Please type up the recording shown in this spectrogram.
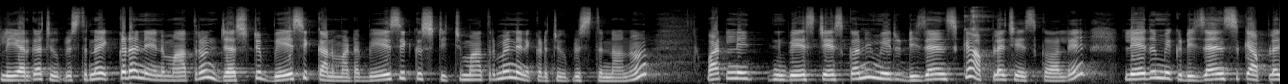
క్లియర్గా చూపిస్తున్నా. ఇక్కడ నేను మాత్రం జస్ట్ బేసిక్ అనమాట బేసిక్ స్టిచ్ మాత్రమే నేను ఇక్కడ చూపిస్తున్నాను. వాటిని బేస్ చేసుకొని మీరు డిజైన్స్కి అప్లై చేసుకోవాలి. లేదు మీకు డిజైన్స్కి అప్లై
